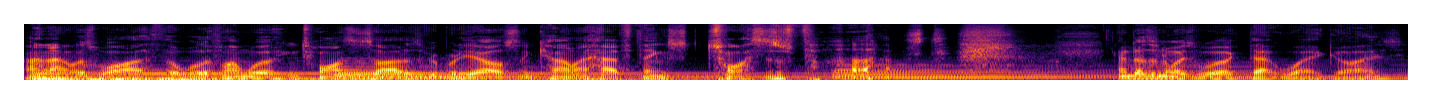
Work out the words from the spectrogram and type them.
And that was why I thought, well, if I'm working twice as hard as everybody else, then can't I have things twice as fast? And it doesn't always work that way, guys.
